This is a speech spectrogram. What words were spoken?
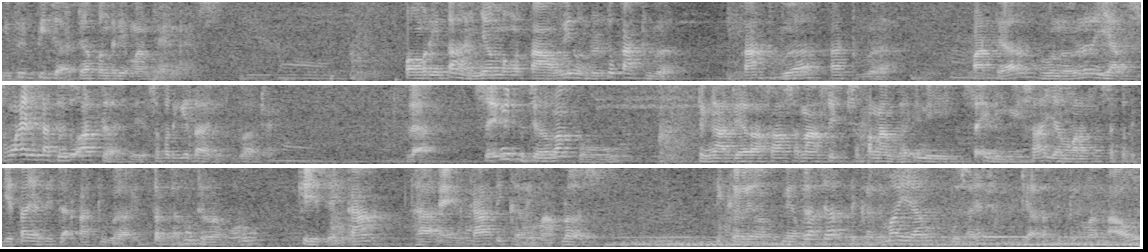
itu tidak ada penerimaan PNS pemerintah hanya mengetahui honorer itu K2 K2 K2 padahal honorer yang selain K2 itu ada seperti kita itu ada nah seiring berjalan waktu dengan ada rasa senasib sepenangga ini se-Indonesia yang merasa seperti kita yang tidak K2 itu tergabung dalam forum GTK HNK 35 plus. 35 adalah 35 yang usianya di atas 35 tahun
